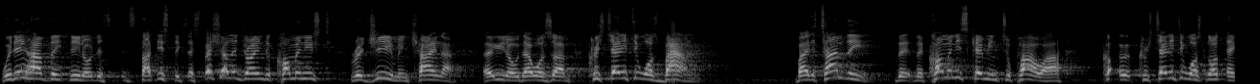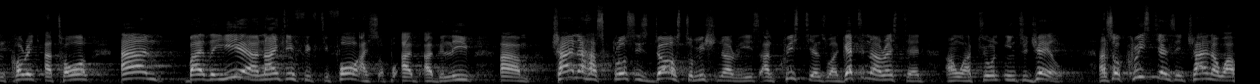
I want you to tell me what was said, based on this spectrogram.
We didn't have the, you know, the statistics, especially during the communist regime in China. Uh, you know, there was, um, Christianity was banned. By the time the, the, the communists came into power, uh, Christianity was not encouraged at all. And by the year 1954, I, suppo- I, I believe, um, China has closed its doors to missionaries, and Christians were getting arrested and were thrown into jail. And so Christians in China were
